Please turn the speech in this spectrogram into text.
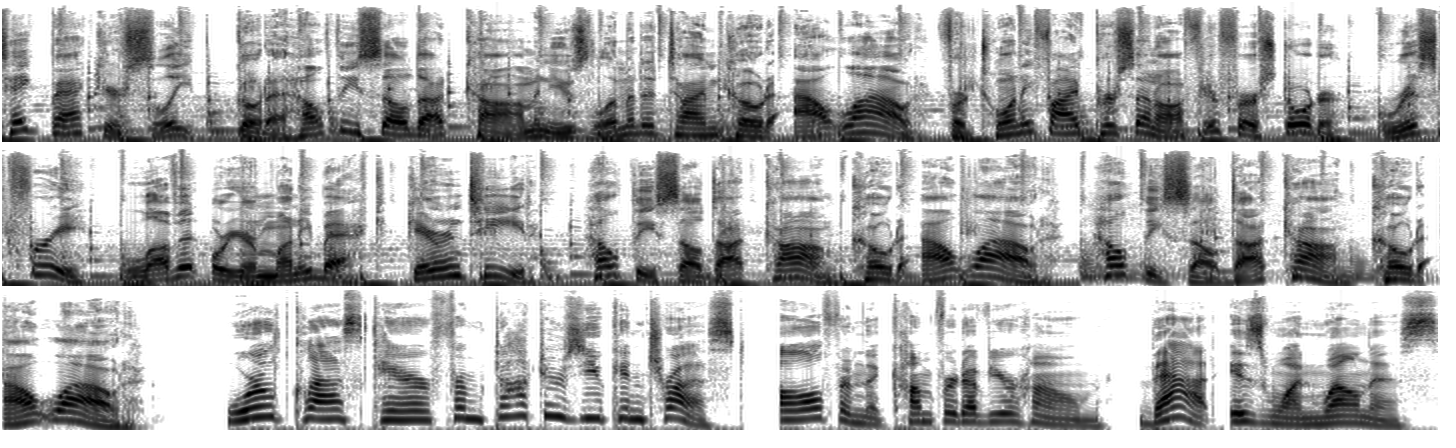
Take back your sleep. Go to healthycell.com and use limited time code OUTLOUD for 25% off your first order. Risk free. Love it or your money back. Guaranteed. Healthycell.com code OUTLOUD. Healthycell.com code OUTLOUD. World class care from doctors you can trust, all from the comfort of your home. That is One Wellness.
